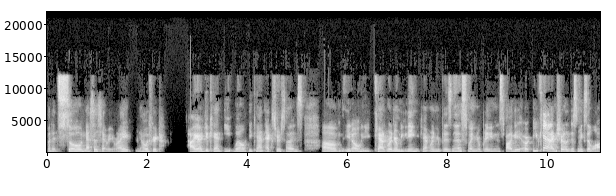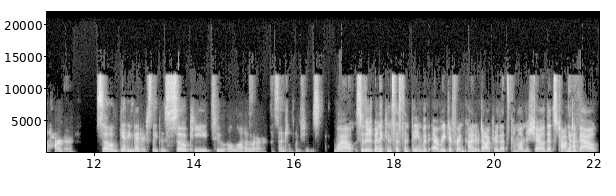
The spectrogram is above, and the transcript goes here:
but it's so necessary, right? You know, if you're tired, you can't eat well, you can't exercise, um, you know, you can't run your meeting, you can't run your business when your brain is foggy, or you can. I'm sure it just makes it a lot harder. So getting better sleep is so key to a lot of our essential functions. Wow. So there's been a consistent theme with every different mm-hmm. kind of doctor that's come on the show that's talked yeah. about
